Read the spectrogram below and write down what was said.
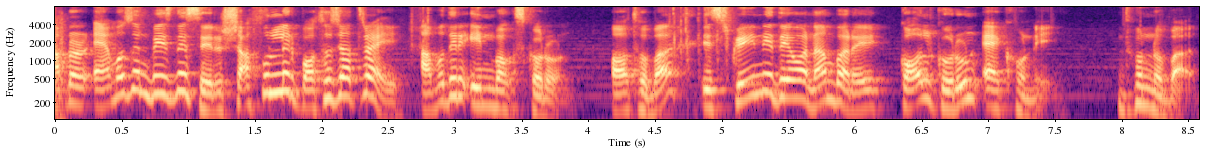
আপনার অ্যামাজন বিজনেসের সাফল্যের পথযাত্রায় আমাদের ইনবক্স করুন, অথবা স্ক্রিনে দেওয়া নাম্বারে কল করুন এখনই। ধন্যবাদ।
